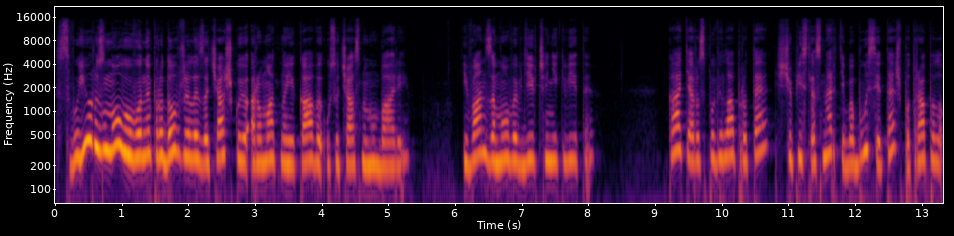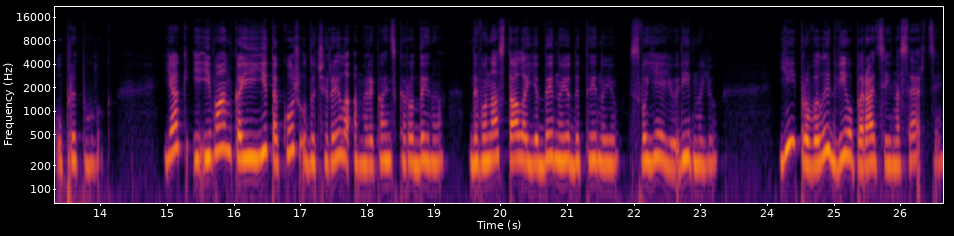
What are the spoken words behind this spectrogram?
Свою розмову вони продовжили за чашкою ароматної кави у сучасному барі. Іван замовив дівчині квіти. Катя розповіла про те, що після смерті бабусі теж потрапила у притулок. Як і Іванка, її також удочерила американська родина, де вона стала єдиною дитиною, своєю рідною. Їй провели дві операції на серці.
